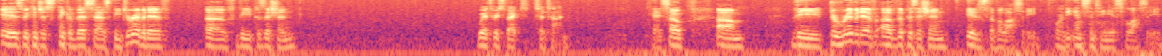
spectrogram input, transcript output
is we can just think of this as the derivative of the position with respect to time. Okay so um, the derivative of the position is the velocity or the instantaneous velocity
